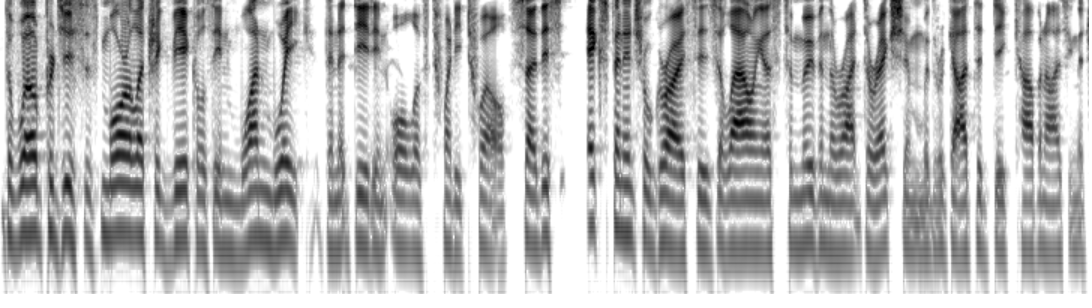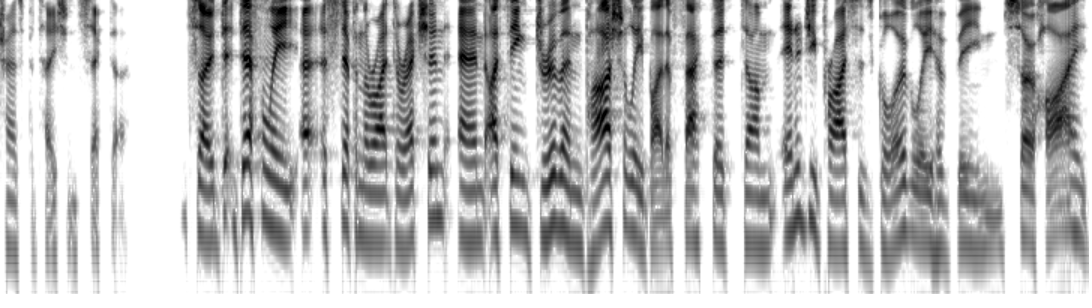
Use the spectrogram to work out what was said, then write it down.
the world produces more electric vehicles in one week than it did in all of 2012. So, this exponential growth is allowing us to move in the right direction with regard to decarbonizing the transportation sector. So, d- definitely a, step in the right direction. And I think driven partially by the fact that um, energy prices globally have been so high,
